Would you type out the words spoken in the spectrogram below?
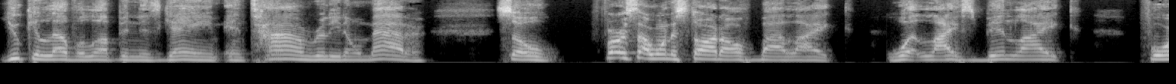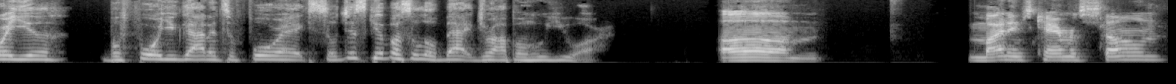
you can level up in this game and time really don't matter. So, first I want to start off by like what life's been like for you before you got into forex. So, just give us a little backdrop on who you are. Um my name's Cameron Stone.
